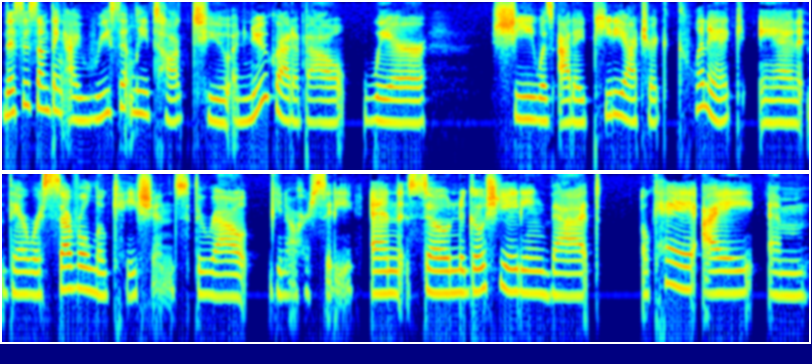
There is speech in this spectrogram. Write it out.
This is something I recently talked to a new grad about where she was at a pediatric clinic and there were several locations throughout you know, her city. And so negotiating that, okay, I am,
